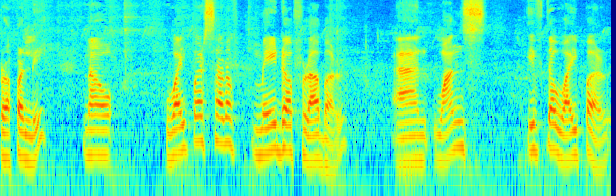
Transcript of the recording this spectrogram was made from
properly now wipers are of, made of rubber and once if the wiper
